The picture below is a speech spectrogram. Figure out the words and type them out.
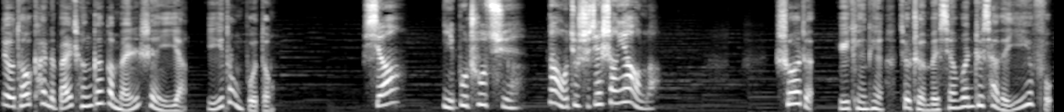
扭头看着白城，跟个门神一样一动不动。行，你不出去，那我就直接上药了。说着，于婷婷就准备掀温之夏的衣服。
